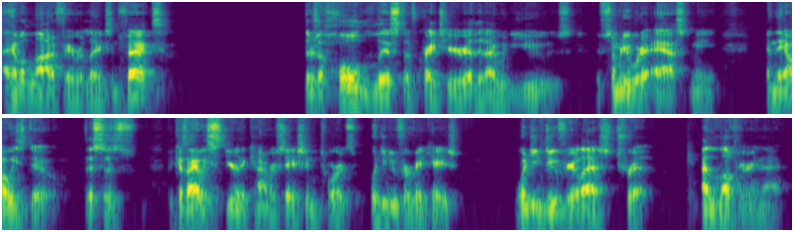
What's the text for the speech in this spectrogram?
I have a lot of favorite lakes. In fact, there's a whole list of criteria that I would use if somebody were to ask me, and they always do. This is because I always steer the conversation towards what do you do for vacation? What did you do for your last trip? I love hearing that.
